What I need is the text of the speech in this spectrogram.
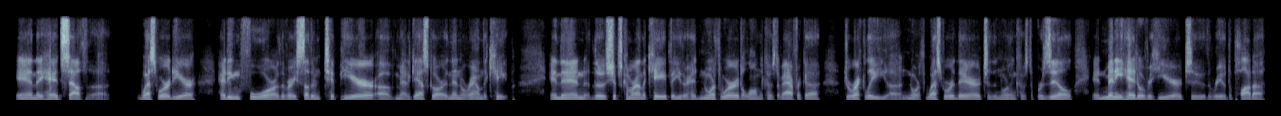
and they head south uh, westward here heading for the very southern tip here of Madagascar and then around the Cape. And then the ships come around the Cape. They either head northward along the coast of Africa, directly uh, northwestward there to the northern coast of Brazil, and many head over here to the Rio de Plata,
